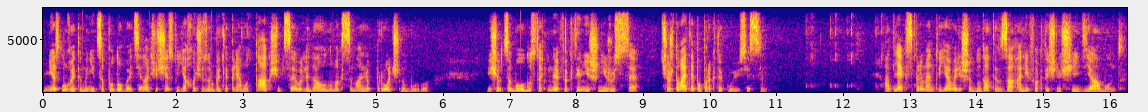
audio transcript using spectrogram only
Ні, слухайте, мені це подобається, але якщо чесно, я хочу зробити прямо так, щоб це виглядало ну, максимально прочно було. І щоб це було достатньо неефективніше, ніж ось це. Що ж, давайте я попрактикуюся з цим. А для експерименту я вирішив додати взагалі фактично ще й діамонт.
